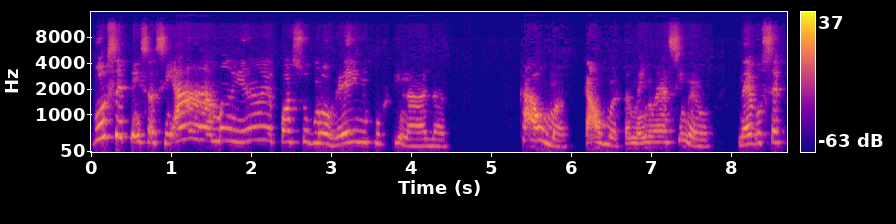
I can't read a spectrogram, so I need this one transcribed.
Você pensa assim, ah, amanhã eu posso morrer e não curtir nada. Calma, calma, também não é assim não. Né? Você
